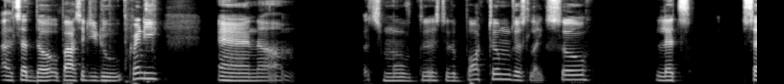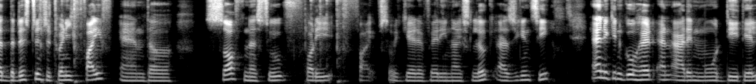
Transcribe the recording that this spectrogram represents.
I'll set the opacity to 20 and um, let's move this to the bottom just like so. Let's set the distance to 25 and the softness to 45 so we get a very nice look as you can see. And you can go ahead and add in more detail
